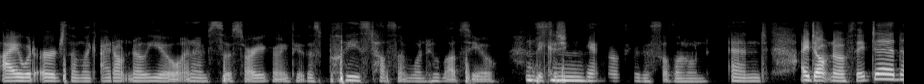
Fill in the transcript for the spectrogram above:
I would urge them like I don't know you and I'm so sorry you're going through this please tell someone who loves you because mm-hmm. you can't go through this alone and I don't know if they did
